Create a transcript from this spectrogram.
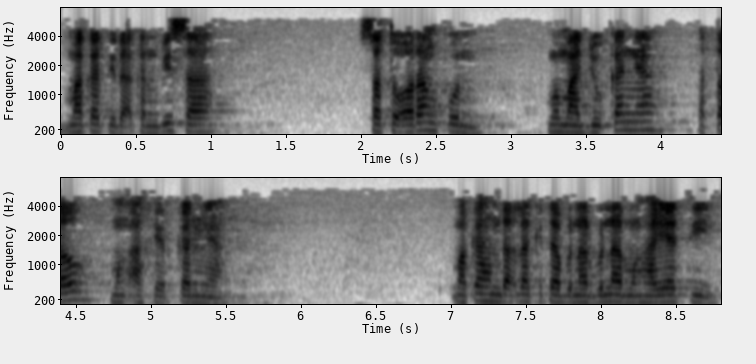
maka tidak akan bisa satu orang pun memajukannya atau mengakhirkannya. Maka hendaklah kita benar-benar menghayati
